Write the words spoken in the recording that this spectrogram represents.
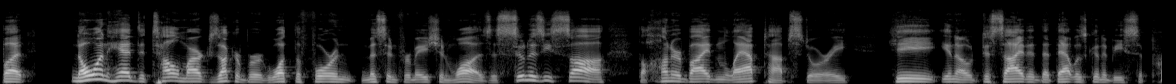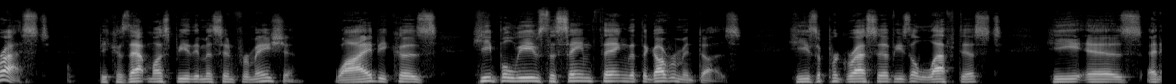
but no one had to tell Mark Zuckerberg what the foreign misinformation was. As soon as he saw the Hunter Biden laptop story, he, you know, decided that that was going to be suppressed because that must be the misinformation. Why? Because he believes the same thing that the government does. He's a progressive, he's a leftist, he is an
